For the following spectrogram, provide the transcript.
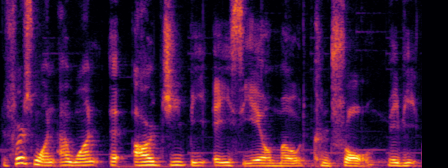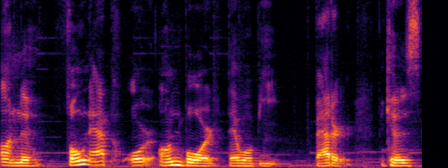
The first one, I want a RGB ACL mode control. Maybe on the phone app or on board, that will be better. Because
